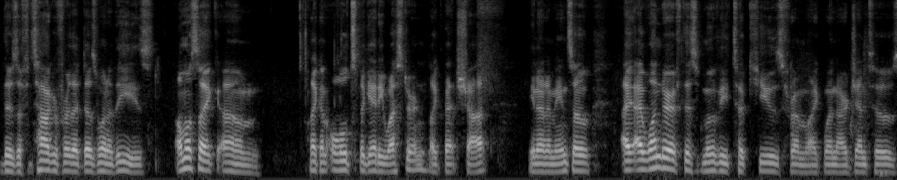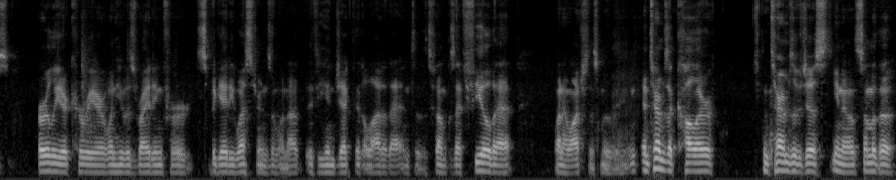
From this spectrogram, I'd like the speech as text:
there's a photographer that does one of these, almost like um like an old spaghetti western, like that shot. You know what I mean? So I, I wonder if this movie took cues from like when Argento's earlier career when he was writing for spaghetti westerns and whatnot, if he injected a lot of that into this film, because I feel that when I watch this movie, in, in, terms of color, in terms of just you know some of the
